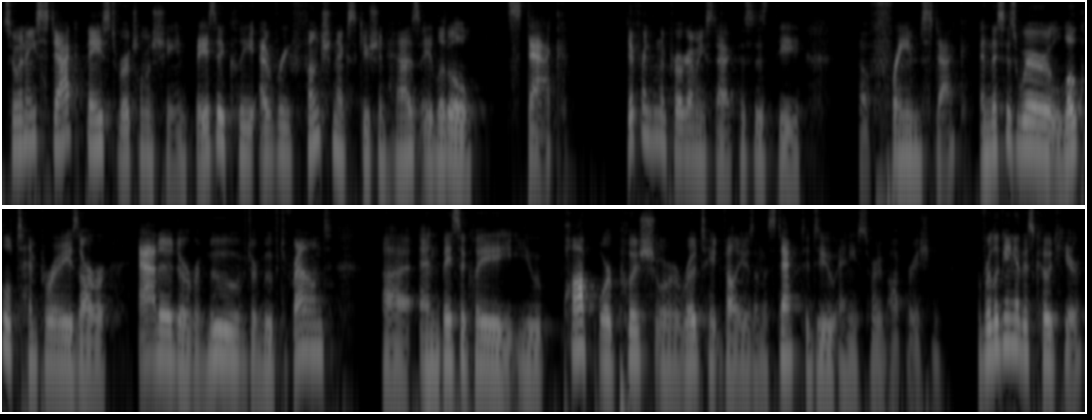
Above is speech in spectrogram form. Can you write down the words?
So in a stack-based virtual machine, basically every function execution has a little stack. Different than the programming stack, this is the uh, frame stack. And this is where local temporaries are added or removed or moved around. Uh, and basically you pop or push or rotate values on the stack to do any sort of operation. If we're looking at this code here,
